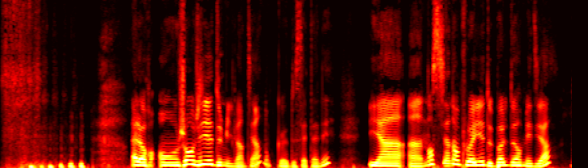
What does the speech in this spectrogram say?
Alors, en janvier 2021, donc euh, de cette année, il y a un, un ancien employé de Boulder Media.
